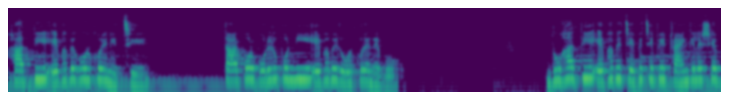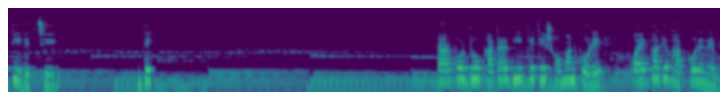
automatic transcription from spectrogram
হাত দিয়ে এভাবে গোল করে নিচ্ছি। তারপর বোর্ডের উপর নিয়ে এভাবে রোল করে নেব। দু হাত দিয়ে এভাবে চেপে চেপে ট্রায়াঙ্গেলের শেপ দিয়ে দিচ্ছি। দেখ তারপর ডো কাটার দিয়ে কেটে সমান করে কয়েক ভাগে ভাগ করে নেব।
